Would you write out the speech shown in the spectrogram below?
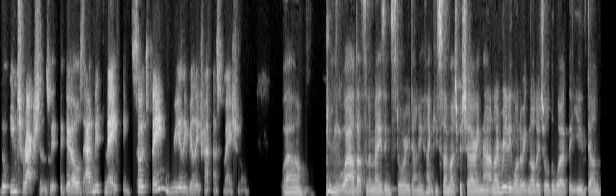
the interactions with the girls and with me. So it's been really really transformational. Wow. wow, that's an amazing story, Danni. Thank you so much for sharing that. And I really want to acknowledge all the work that you've done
